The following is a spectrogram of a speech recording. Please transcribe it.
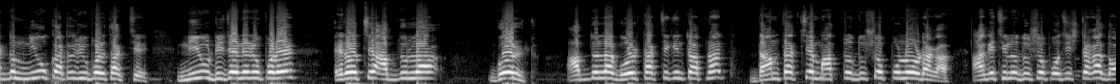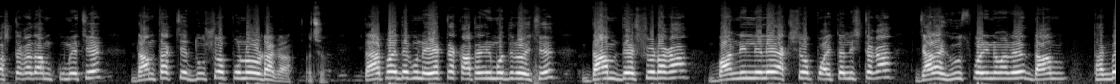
একদম নিউ কাটারির উপরে থাকছে। নিউ ডিজাইনের উপরে এটা হচ্ছে আবদুল্লাহ গোল্ড আবদুল্লাহ গোল্ড থাকছে কিন্তু আপনার দাম থাকছে মাত্র দুশো পনেরো টাকা। আগে ছিল দুশো পঁচিশ টাকা দশ টাকা দাম কমেছে দাম থাকছে দুশো পনেরো টাকা। আচ্ছা। তারপরে দেখুন এই একটা কাটারির মধ্যে রয়েছে। দাম দেড়শো টাকা বান্ডিল নিলে একশো পঁয়তাল্লিশ টাকা। যারা হিউজ পরিমাণের দাম থাকবে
